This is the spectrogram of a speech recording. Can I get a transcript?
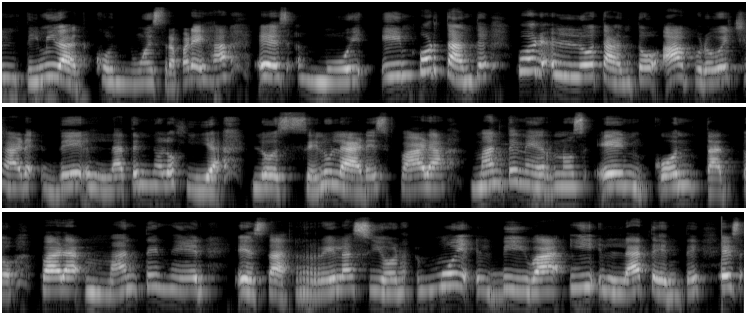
intimidad con nuestra pareja es muy importante. Por lo tanto, aprovechar de la tecnología, los celulares para para mantenernos en contacto, para mantener esta relación muy viva y latente, es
